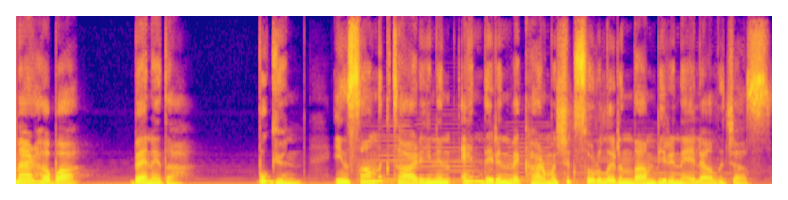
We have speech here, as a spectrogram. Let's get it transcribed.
Merhaba, ben Eda. Bugün insanlık tarihinin en derin ve karmaşık sorularından birini ele alacağız.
